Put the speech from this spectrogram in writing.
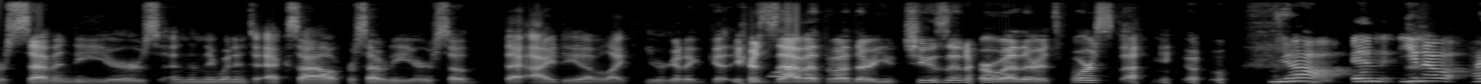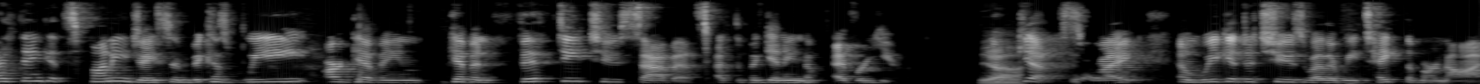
for 70 years and then they went into exile for 70 years so that idea of like you're gonna get your sabbath whether you choose it or whether it's forced on you. Yeah and you know i think it's funny jason because we are giving given 52 sabbaths at the beginning of every year yeah. gifts right? And we get to choose whether we take them or not.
